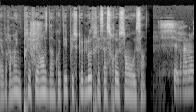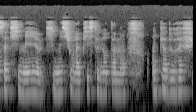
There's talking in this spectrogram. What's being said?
a vraiment une préférence d'un côté plus que de l'autre et ça se ressent au sein. C'est vraiment ça qui met, qui met sur la piste, notamment en cas de rêve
